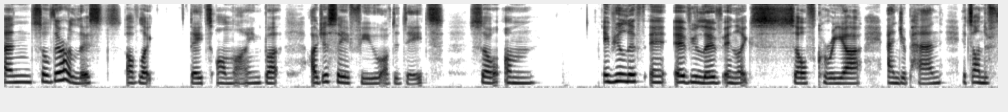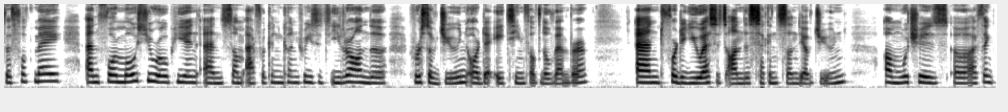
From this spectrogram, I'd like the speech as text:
and so there are lists of like dates online, but I'll just say a few of the dates. So um, if you live in if you live in like South Korea and Japan, it's on the fifth of May, and for most European and some African countries, it's either on the first of June or the eighteenth of November, and for the U.S., it's on the second Sunday of June um, which is uh, I think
